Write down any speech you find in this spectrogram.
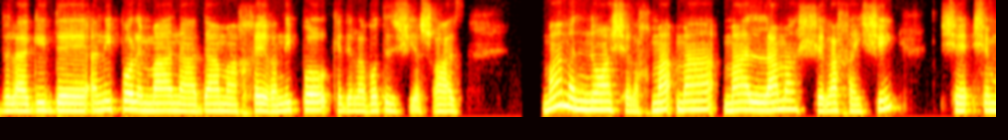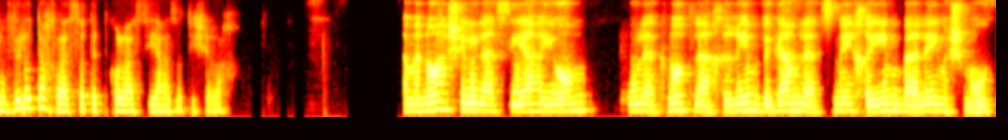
ולהגיד, אה, אני פה למען האדם האחר, אני פה כדי להוות איזושהי השראה. אז מה המנוע שלך? מה, מה, מה הלמה שלך האישי ש, שמוביל אותך לעשות את כל העשייה הזאת שלך? המנוע שלי לעשייה היום הוא להקנות לאחרים וגם לעצמי חיים בעלי משמעות.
